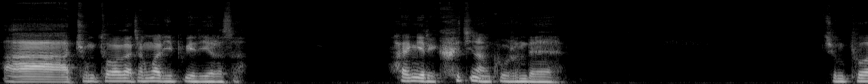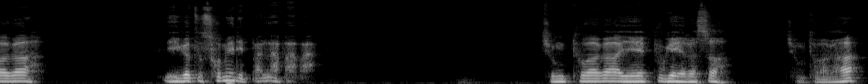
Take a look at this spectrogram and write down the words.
아, 중투화가 정말 이쁘게 열어서. 화양열이 크진 않고 그런데, 중투화가 이것도 소멸이 빨라 봐봐. 중투화가 예쁘게 열었어. 중투화가.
